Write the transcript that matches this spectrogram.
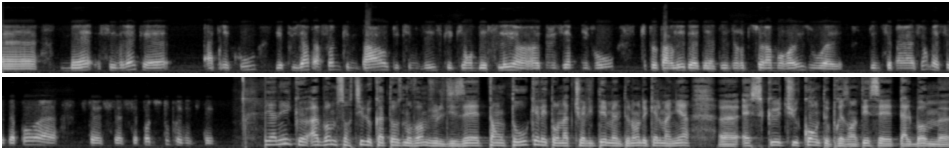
Euh, mais c'est vrai que après coup, il y a plusieurs personnes qui me parlent et qui me disent qu'ils ont décelé un, deuxième niveau qui peut parler d'une de, rupture amoureuse ou euh, d'une séparation, mais c'était pas c'était pas du tout prémédité. Yannick, album sorti le 14 novembre, je le disais tantôt. Quelle est ton actualité maintenant De quelle manière euh, est-ce que tu comptes présenter cet album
